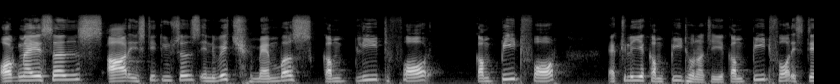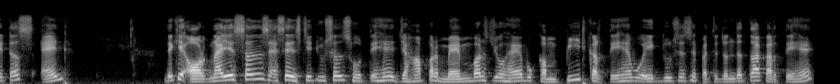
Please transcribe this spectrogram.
Organisations are institutions in which members complete for compete for actually ये कंपीट होना चाहिए। कंपीट फॉर स्टेटस एंड देखिए ऑर्गेनाइजेशंस ऐसे इंस्टीट्यूशंस होते हैं जहाँ पर मेंबर्स जो है वो compete करते हैं, वो एक दूसरे से प्रतिद्वंदता करते हैं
